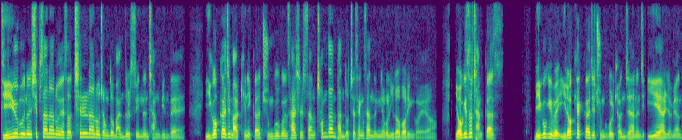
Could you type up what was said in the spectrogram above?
DUV는 14나노에서 7나노 정도 만들 수 있는 장비인데 이것까지 막히니까 중국은 사실상 첨단 반도체 생산 능력을 잃어버린 거예요. 여기서 잠깐 미국이 왜 이렇게까지 중국을 견제하는지 이해하려면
